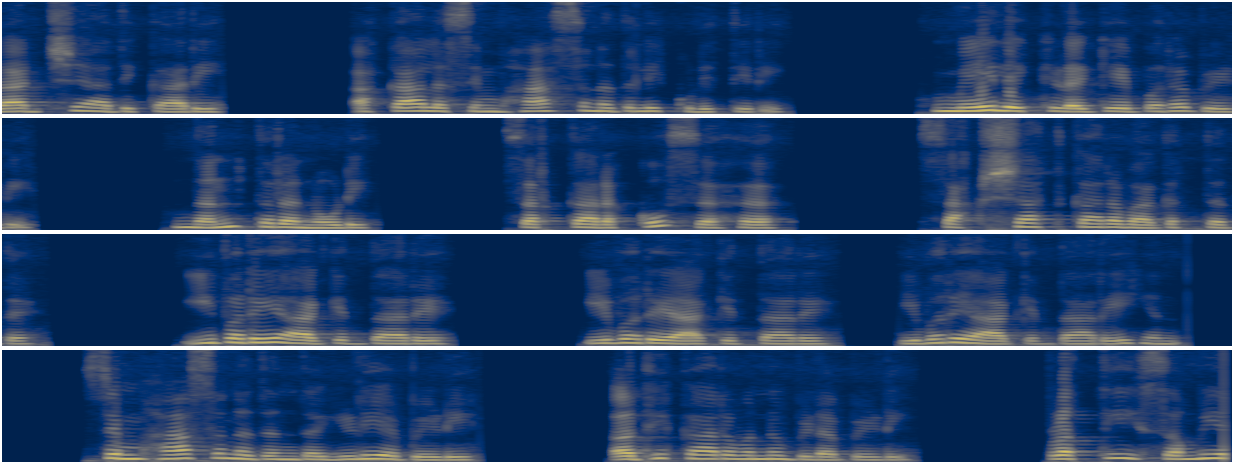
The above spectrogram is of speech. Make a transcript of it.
ರಾಜ್ಯ ಅಧಿಕಾರಿ ಅಕಾಲ ಸಿಂಹಾಸನದಲ್ಲಿ ಕುಳಿತಿರಿ. ಮೇಲೆ ಕೆಳಗೆ ಬರಬೇಡಿ. ನಂತರ ನೋಡಿ. ಸರ್ಕಾರಕ್ಕೂ ಸಹ ಸಾಕ್ಷಾತ್ಕಾರವಾಗುತ್ತದೆ. ಇವರೇ ಆಗಿದ್ದಾರೆ. ಇವರೇ ಆಗಿದ್ದಾರೆ. ಇವರೇ ಆಗಿದ್ದಾರೆ ಎಂದು. ಸಿಂಹಾಸನದಿಂದ ಇಳಿಯಬೇಡಿ. ಅಧಿಕಾರವನ್ನು ಬಿಡಬೇಡಿ. ಪ್ರತಿ ಸಮಯ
